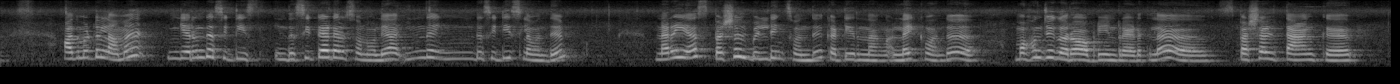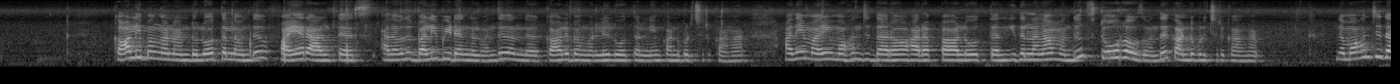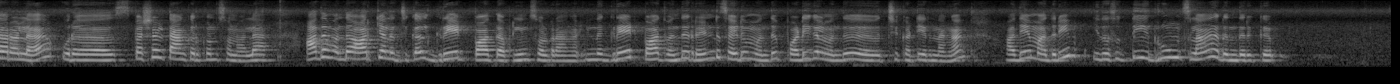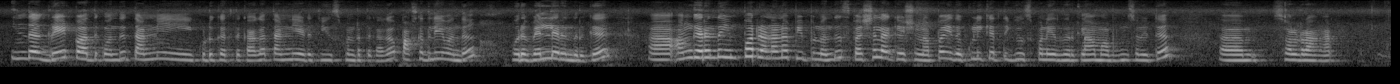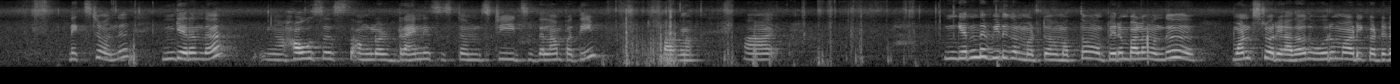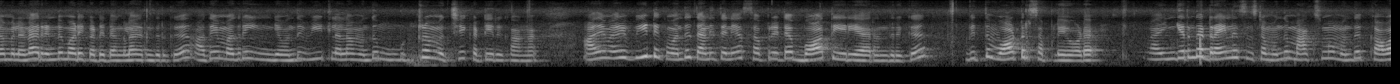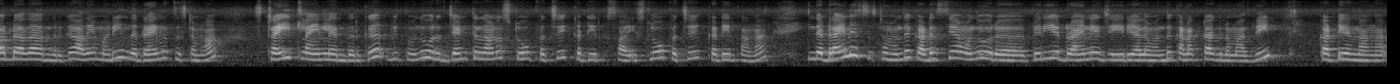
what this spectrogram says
அது மட்டும் இல்லாமல் இங்கே இருந்த சிட்டிஸ் இந்த சிட்டாடல் சொன்னோம் இல்லையா? இந்த இந்த சிட்டிஸில் வந்து நிறைய ஸ்பெஷல் பில்டிங்ஸ் வந்து கட்டியிருந்தாங்க. லைக் வந்து மொஹஞ்சுதரோ அப்படின்ற இடத்துல ஸ்பெஷல் டேங்க்கு காளிபங்கன் அண்டு லோத்தலில் வந்து ஃபயர் ஆல்டர்ஸ் அதாவது பலிபீடங்கள் வந்து அந்த காளிபங்கன்லேயும் லோத்தல்லையும் கண்டுபிடிச்சிருக்காங்க. அதே மாதிரி மொஹஞ்சுதாரோ ஹரப்பா லோத்தல் இதிலலாம் வந்து ஸ்டோர் ஹவுஸ் வந்து கண்டுபிடிச்சிருக்காங்க. இந்த மொஹஞ்சுதாரோவில் ஒரு ஸ்பெஷல் டேங்க் இருக்குன்னு சொன்னால அதை வந்து ஆர்கியாலஜிக்கல் கிரேட் பாத் அப்படின்னு சொல்கிறாங்க இந்த கிரேட் பாத் வந்து ரெண்டு சைடும் வந்து படிகள் வந்து வச்சு கட்டியிருந்தாங்க. அதே மாதிரி இதை சுற்றி ரூம்ஸ்லாம் இருந்திருக்கு. இந்த கிரேட் பாத்துக்கு வந்து தண்ணி கொடுக்கறதுக்காக தண்ணி எடுத்து யூஸ் பண்ணுறதுக்காக பக்கத்துலேயே வந்து ஒரு வெல் இருந்திருக்கு. அங்கே இருந்த இம்பார்ட்டண்டான பீப்புள் வந்து ஸ்பெஷல் அக்கேஷன் அப்போ இதை குளிக்கிறதுக்கு யூஸ் பண்ணியிருந்திருக்கலாம் அப்படின்னு சொல்லிட்டு சொல்கிறாங்க நெக்ஸ்ட்டு வந்து இங்கே இருந்த ஹவுசஸ் அவங்களோட ட்ரைனேஜ் சிஸ்டம் ஸ்ட்ரீட்ஸ் இதெல்லாம் பற்றி பார்க்கலாம். இங்கே இருந்த வீடுகள் மட்டும் மொத்தம் பெரும்பாலும் வந்து ஒன் ஸ்டோரி அதாவது ஒரு மாடி கட்டிடம் இல்லைன்னா ரெண்டு மாடி கட்டிடங்களாக இருந்திருக்கு. அதே மாதிரி இங்கே வந்து வீட்டிலலாம் வந்து முற்றம் வச்சு கட்டியிருக்காங்க. அதே மாதிரி வீட்டுக்கு வந்து தனித்தனியாக செப்பரேட்டாக பாத் ஏரியா இருந்திருக்கு வித் வாட்டர் சப்ளையோட இங்கே இருந்த ட்ரைனேஜ் சிஸ்டம் வந்து மேக்ஸிமம் வந்து கவர்டாக தான் இருந்திருக்கு. அதே மாதிரி இந்த ட்ரைனேஜ் சிஸ்டம்லாம் ஸ்ட்ரைட் லைனில் இருந்திருக்கு. வித் வந்து ஒரு ஜென்டலான ஸ்டோப் வச்சு கட்டியிருக்கு. சாரி ஸ்லோப் வச்சு கட்டியிருக்காங்க. இந்த ட்ரைனேஜ் சிஸ்டம் வந்து கடைசியாக வந்து ஒரு பெரிய ட்ரைனேஜ் ஏரியாவில் வந்து கனெக்ட் ஆகுற மாதிரி கட்டியிருந்தாங்க.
